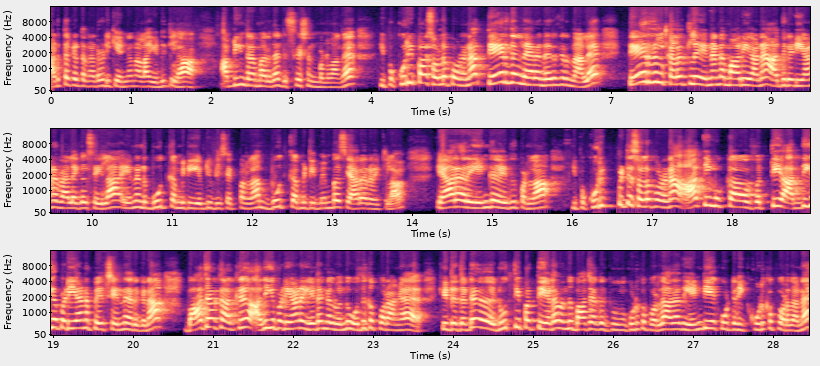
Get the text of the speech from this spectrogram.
அடுத்த கட்ட நடவடிக்கை என்னென்னலாம் எடுக்கலாம் அப்படின்ற மாதிரி தான் டிஸ்கஷன் பண்ணுவாங்க. இப்போ குறிப்பாக சொல்ல போனோம்னா தேர்தல் நேரம் நெருங்குறதுனால தேர்தல் களத்தில் என்னென்ன மாதிரியான அதிரடியான வேலைகள் செய்யலாம்? என்னென்ன பூத் கமிட்டி எப்படி எப்படி செட் பண்ணலாம்? பூத் கமிட்டி மெம்பர்ஸ் யார் யாரை வைக்கலாம்? யார் யாரை எங்கே இது பண்ணலாம்? இப்போ குறிப்பிட்டு சொல்ல போனோன்னா அதிமுக பற்றி அதிகப்படியான பேச்சு என்ன இருக்குன்னா பாஜகவுக்கு அதிகப்படியான இடங்கள் வந்து ஒதுக்க போகிறாங்க கிட்டத்தட்ட நூற்றி பத்து இடம் வந்து பாஜகவுக்கு கொடுக்க போகிறது அதாவது என்டிஏ கூட்டணிக்கு கொடுக்க போகிறதான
